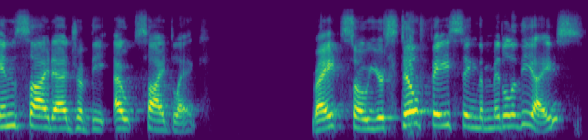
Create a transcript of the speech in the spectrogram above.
inside edge of the outside leg. Right. So you're still facing the middle of the ice,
